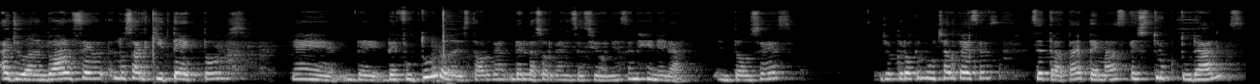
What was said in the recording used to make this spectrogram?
ayudando a ser los arquitectos eh, de, de, futuro de, esta de las organizaciones en general. Entonces, yo creo que muchas veces se trata de temas estructurales,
